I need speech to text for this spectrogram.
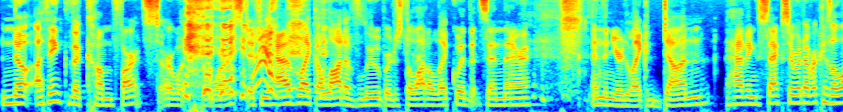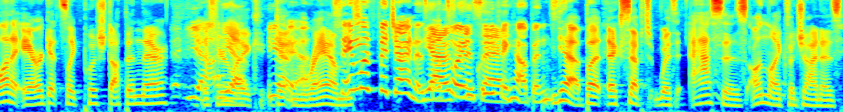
No, I think the cum farts are what's the worst. if you have like a lot of lube or just a lot of liquid that's in there, and then you're like done having sex or whatever, because a lot of air gets like pushed up in there. Uh, yeah. If you're Yeah. like getting rammed. Same with vaginas. Yeah, That's was why gonna queefing happens. yeah, but except with asses, unlike vaginas,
